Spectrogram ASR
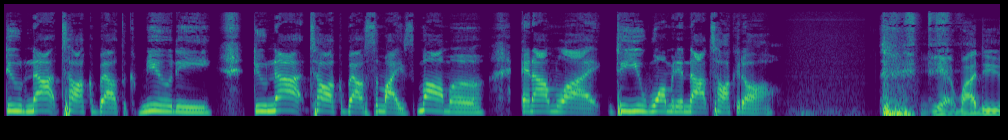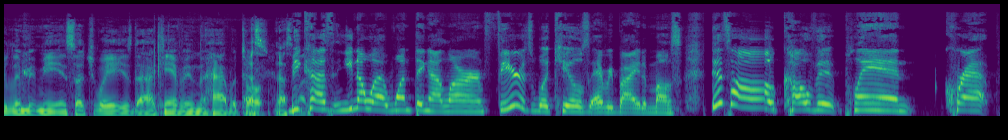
do not talk about the community, do not talk about somebody's mama. And I'm like, do you want me to not talk at all? Yeah, why do you limit me in such ways that I can't even have a talk? That's, that's Because you know what? One thing I learned fear is what kills everybody the most. This whole COVID plan crap.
